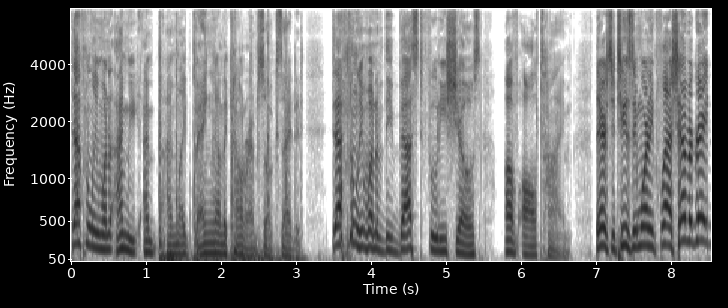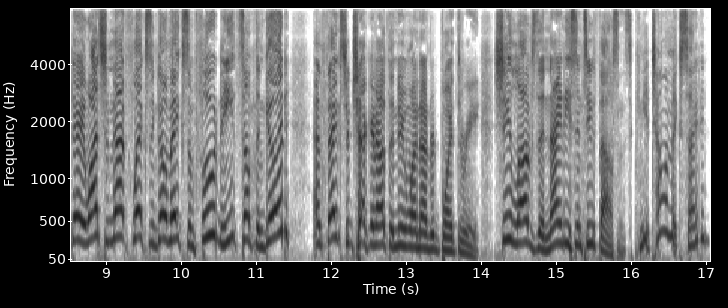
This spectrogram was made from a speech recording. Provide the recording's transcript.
Definitely one. I'm I'm I'm like banging on the counter. I'm so excited. Definitely one of the best foodie shows of all time. There's your Tuesday morning flash. Have a great day. Watch some Netflix and go make some food and eat something good. And thanks for checking out the new 100.3. She loves the 90s and 2000s. Can you tell I'm excited?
